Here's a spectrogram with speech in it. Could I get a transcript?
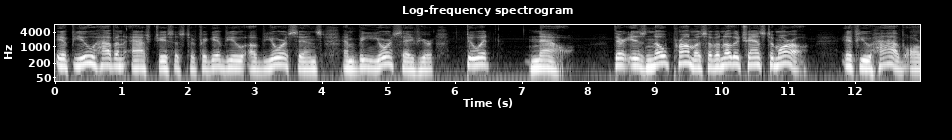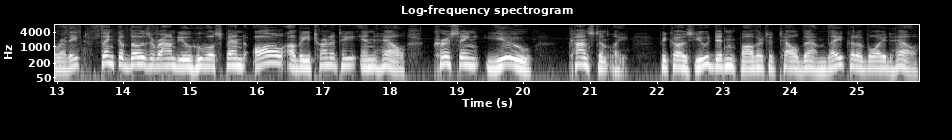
If you haven't asked Jesus to forgive you of your sins and be your Savior, do it now. There is no promise of another chance tomorrow. If you have already, think of those around you who will spend all of eternity in hell, cursing you constantly because you didn't bother to tell them they could avoid hell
